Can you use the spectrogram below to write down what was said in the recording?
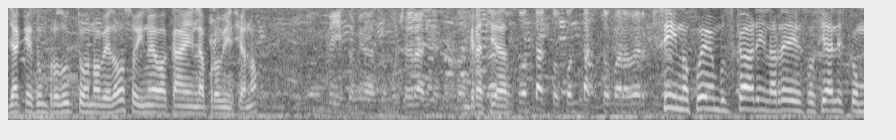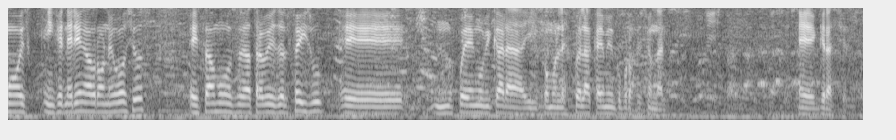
ya que es un producto novedoso y nuevo acá en la provincia. ¿no? Listo, mira, muchas gracias. gracias. Contacto, contacto para ver. Sí, nos pueden buscar en las redes sociales como Ingeniería en Agronegocios. Estamos a través del Facebook. Eh, nos pueden ubicar ahí como la Escuela Académico Profesional. Listo, gracias. Eh, gracias.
